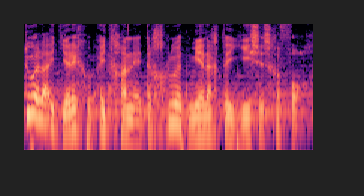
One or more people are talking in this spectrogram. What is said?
Toe hulle uit Jerigo uitgaan het 'n groot menigte Jesus gevolg.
